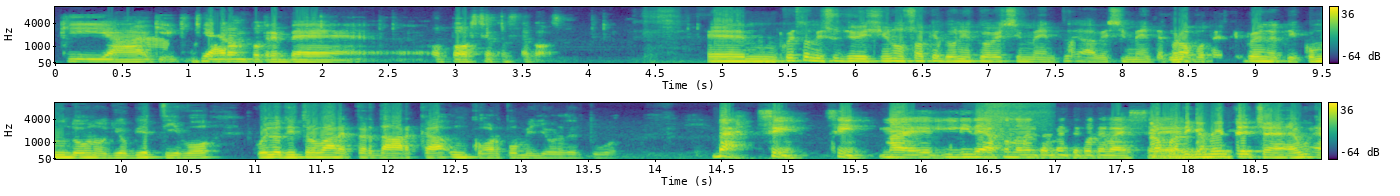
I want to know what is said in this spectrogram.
chi, ha, chi, chi Aaron potrebbe eh, opporsi a questa cosa. Ehm, questo mi suggerisce, non so che doni tu avessi in mente, avessi in mente, però potresti prenderti come un dono di obiettivo quello di trovare per Darka un corpo migliore del tuo. Beh, sì, sì, ma eh, l'idea fondamentalmente poteva essere... Però praticamente cioè, è, un, è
